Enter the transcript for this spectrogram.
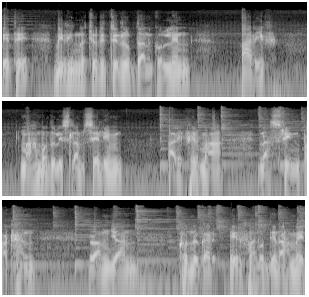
এতে বিভিন্ন চরিত্রে রূপদান করলেন আরিফ মাহমুদুল ইসলাম সেলিম আরিফের মা নাসরিন পাঠান রমজান খন্দকার ইরফান উদ্দিন আহমেদ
